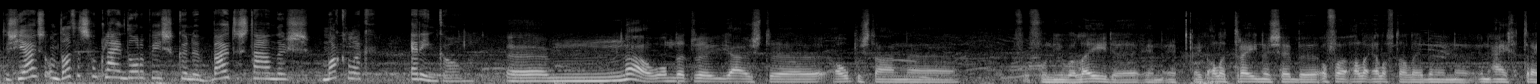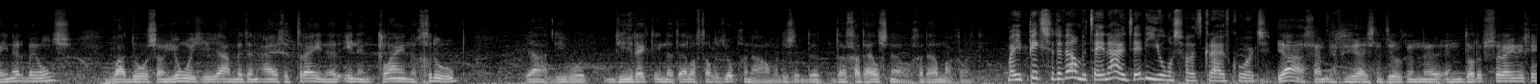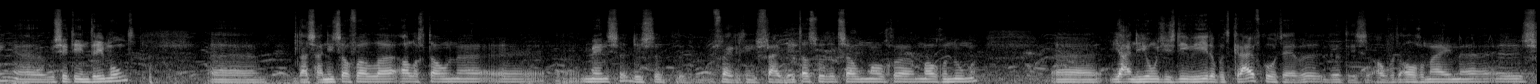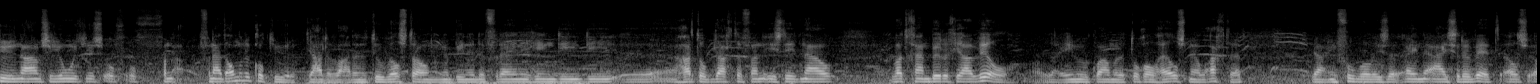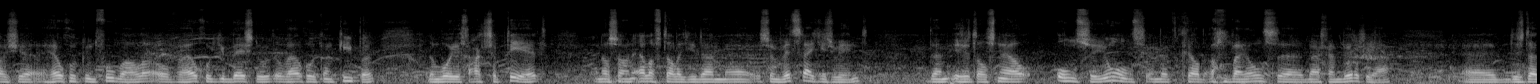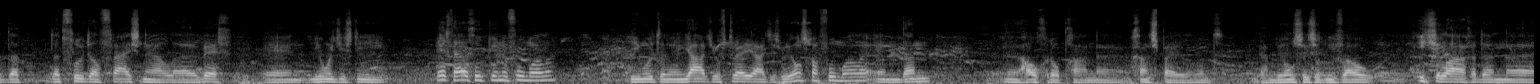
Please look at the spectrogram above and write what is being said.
Dus juist omdat het zo'n klein dorp is... kunnen buitenstaanders makkelijk erin komen? Um, nou, omdat we juist openstaan voor, voor, nieuwe leden. En, en alle trainers hebben, of alle elftallen hebben een, een eigen trainer bij ons. Waardoor zo'n jongetje ja, met een eigen trainer in een kleine groep... Ja, die wordt direct in dat elftalletje opgenomen. Dus dat, dat gaat heel snel, gaat heel makkelijk. Maar je pikt ze er wel meteen uit, hè, die jongens van het Kruifkoord? Ja, Gembia is natuurlijk een, een dorpsvereniging. Uh, we zitten in Driemond. Uh, daar zijn niet zoveel uh, allochtone uh, mensen. Dus de vereniging is vrij wit, als we dat zo mogen, mogen noemen. ja, en de jongetjes die we hier op het Kruifkoord hebben... dat is over het algemeen Surinaamse jongetjes of, of van, vanuit andere culturen. Ja, er waren natuurlijk wel stromingen binnen de vereniging... die, die hardop dachten van, is dit nou wat Gaanburgia wil? Alleen, we kwamen er toch al heel snel achter ja, in voetbal is er een ijzeren wet. Als, als je heel goed kunt voetballen of heel goed je best doet of heel goed kan keepen... dan word je geaccepteerd. En als zo'n elftalletje dan uh, zijn wedstrijdjes wint... dan is het al snel onze jongens. En dat geldt ook bij ons, uh, bij Geinburgia. Uh, dus dat, dat, dat vloeit al vrij snel weg. En jongetjes die echt heel goed kunnen voetballen... Die moeten een jaartje of twee jaartjes bij ons gaan voetballen en dan uh, hogerop gaan, uh, gaan spelen. Want ja, bij ons is het niveau ietsje lager dan uh,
